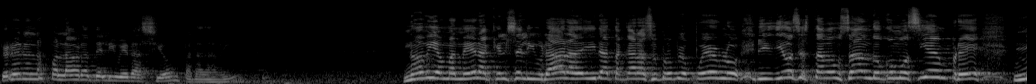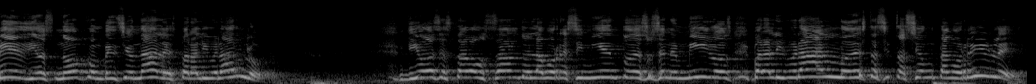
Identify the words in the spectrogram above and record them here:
pero eran las palabras de liberación para David. No había manera que él se librara de ir a atacar a su propio pueblo y Dios estaba usando, como siempre, medios no convencionales para liberarlo. Dios estaba usando el aborrecimiento de sus enemigos para librarlo de esta situación tan horrible.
